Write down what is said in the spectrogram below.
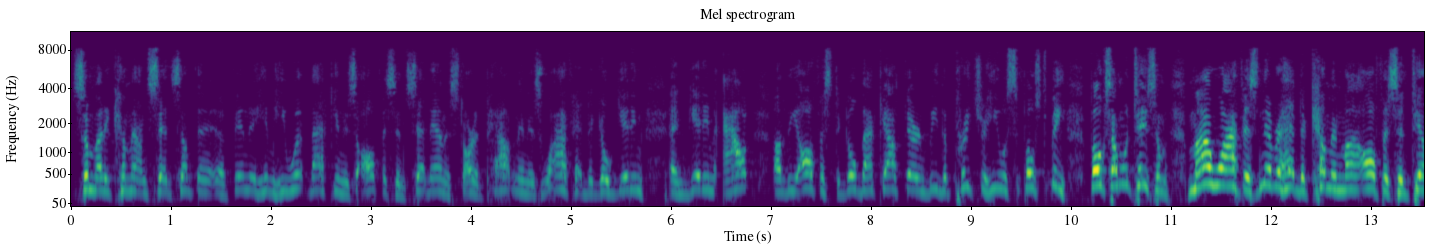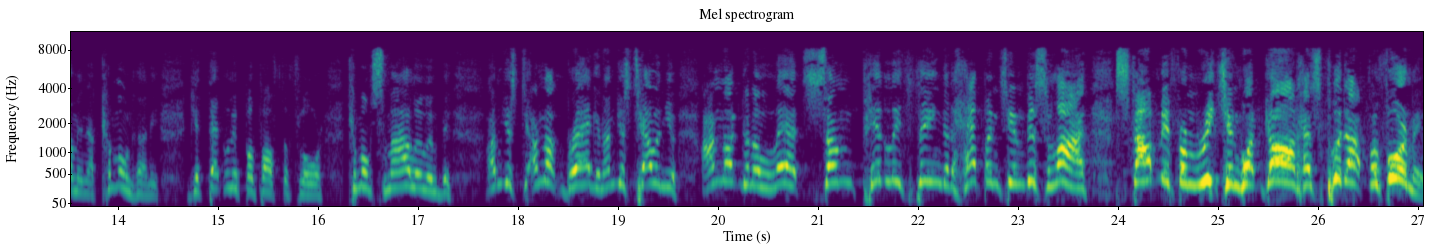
Somebody come out and said something that offended him. He went back in his office and sat down and started pouting, and his wife had to go get him and get him out of the office to go back out there and be the preacher he was supposed to be. Folks, I'm going to tell you something. My wife has never had to come in my office and tell me, now come on, honey, get that lip up off the floor. Come on, smile a little bit. I'm just, I'm not bragging. I'm just telling you, I'm not going to let some piddly thing that happens in this life stop me from reaching what God has put out before me.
